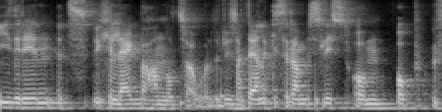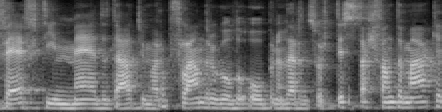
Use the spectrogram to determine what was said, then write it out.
iedereen het gelijk behandeld zou worden. Dus uiteindelijk is er dan beslist om op 15 mei, de datum waarop Vlaanderen wilde openen, daar een soort testdag van te maken.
